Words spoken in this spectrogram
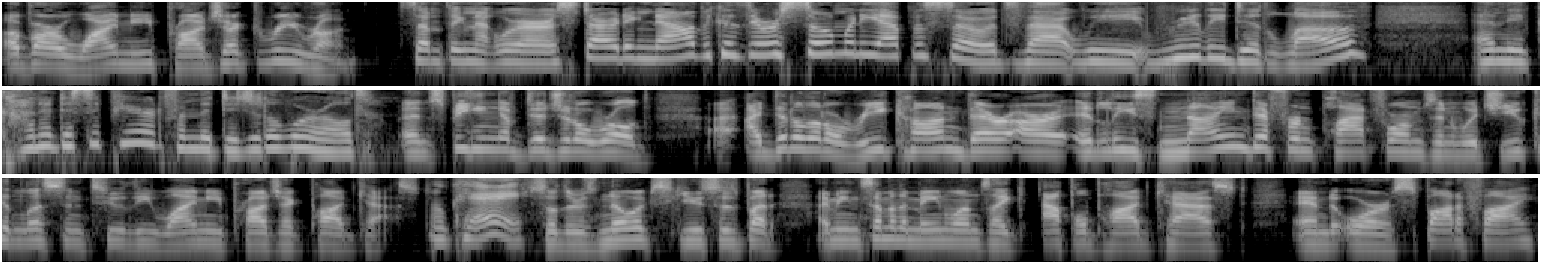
of our Why Me Project rerun. Something that we're starting now because there are so many episodes that we really did love and they've kind of disappeared from the digital world. And speaking of digital world, I did a little recon. There are at least nine different platforms in which you can listen to the Why Me Project podcast. Okay. So there's no excuses, but I mean some of the main ones like Apple Podcast and or Spotify.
